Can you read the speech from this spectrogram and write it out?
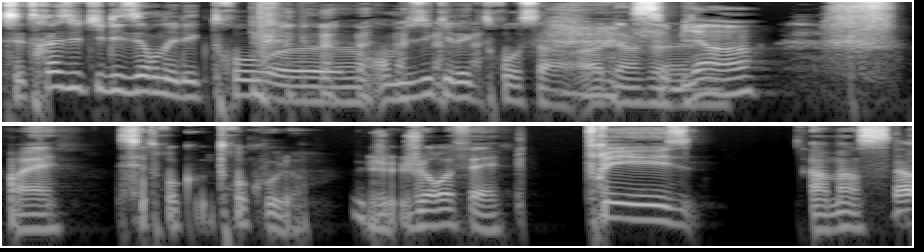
C'est très utilisé en électro, euh, en musique électro, ça. Ah, C'est bien, hein Ouais, c'est trop, cool- trop cool. Je, je refais. Freeze Ah mince. Non,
